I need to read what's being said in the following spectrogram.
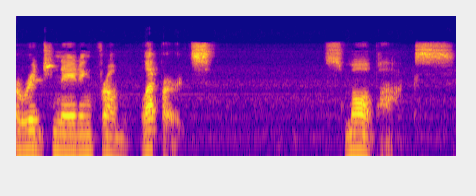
originating from leopards. Smallpox.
